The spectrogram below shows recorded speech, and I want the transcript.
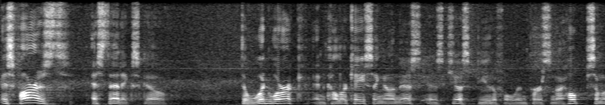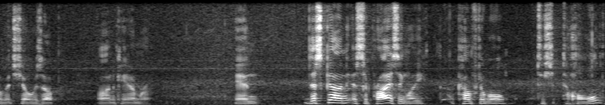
as far as aesthetics go, the woodwork and color casing on this is just beautiful in person. I hope some of it shows up on camera. And this gun is surprisingly comfortable to, to hold.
